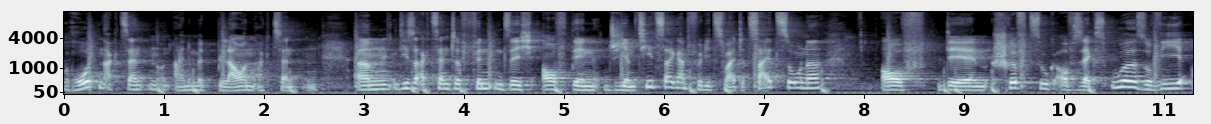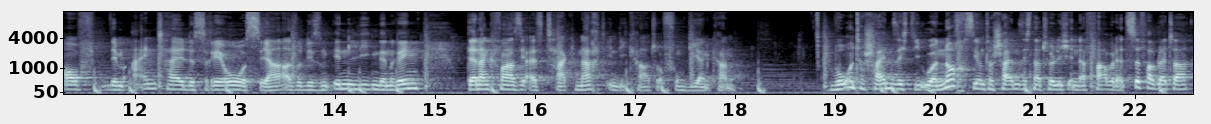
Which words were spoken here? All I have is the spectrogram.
roten Akzenten und eine mit blauen Akzenten. Ähm, diese Akzente finden sich auf den GMT-Zeigern für die zweite Zeitzone, auf dem Schriftzug auf 6 Uhr sowie auf dem einen Teil des Reos, ja, also diesem innenliegenden Ring, der dann quasi als Tag-Nacht-Indikator fungieren kann. Wo unterscheiden sich die Uhren noch? Sie unterscheiden sich natürlich in der Farbe der Zifferblätter.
